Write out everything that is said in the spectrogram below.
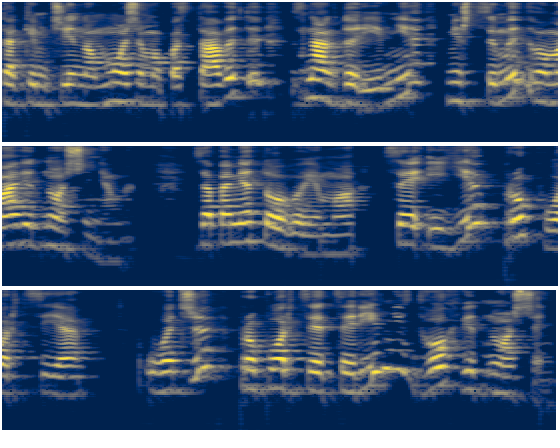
Таким чином, можемо поставити знак дорівнює між цими двома відношеннями. Запам'ятовуємо, це і є пропорція. Отже, пропорція це рівність двох відношень.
